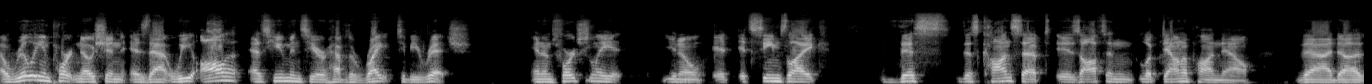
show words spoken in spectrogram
a really important notion is that we all, as humans here, have the right to be rich. And unfortunately, you know, it, it seems like this this concept is often looked down upon now. That uh,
